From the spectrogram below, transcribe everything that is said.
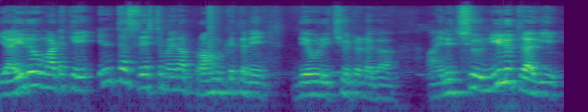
ఈ ఐదవ మాటకి ఇంత శ్రేష్టమైన ప్రాముఖ్యతని దేవుడు ఇచ్చి ఉంటుండగా ఆయన ఇచ్చు నీళ్ళు త్రాగి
